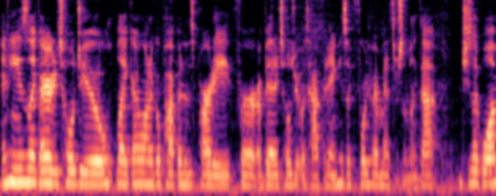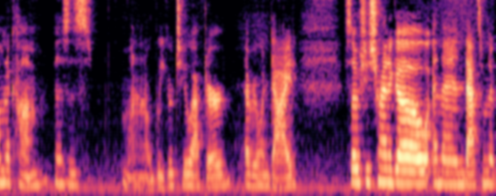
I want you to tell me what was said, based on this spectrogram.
And he's like, "I already told you. Like, I want to go pop into this party for a bit. I told you it was happening." He's like, "45 minutes or something like that." And she's like, "Well, I'm gonna come." This is I don't know a week or two after everyone died. So she's trying to go, and then that's when the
